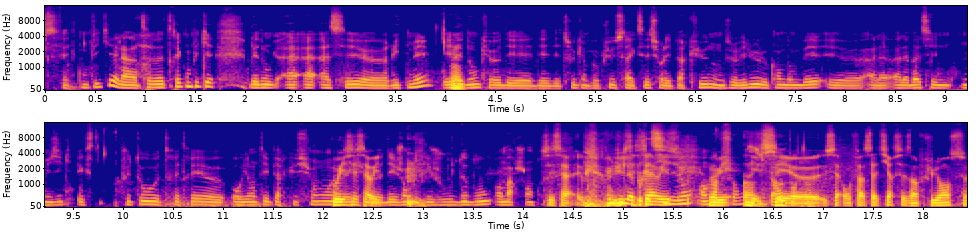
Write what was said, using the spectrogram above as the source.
ça va être compliqué là, ça va être très compliqué. Mais donc a- a- assez euh, rythmé et Ouais. donc euh, des, des, des trucs un peu plus axés sur les percus. Donc j'avais lu le candombe et euh, à, la, à la base c'est une musique plutôt très très orientée percussion. Oui, c'est ça, oui. Des gens qui jouent debout en marchant. C'est ça. Lui, Oui, la c'est ça, oui. précision en marchant, oui. c'est ça, enfin, ça tire ses influences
